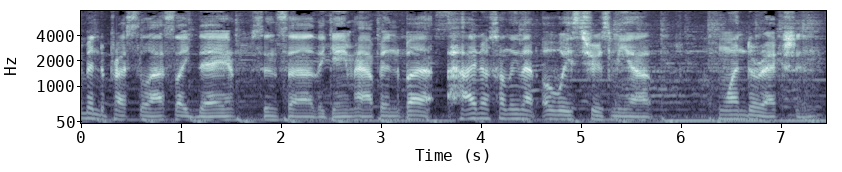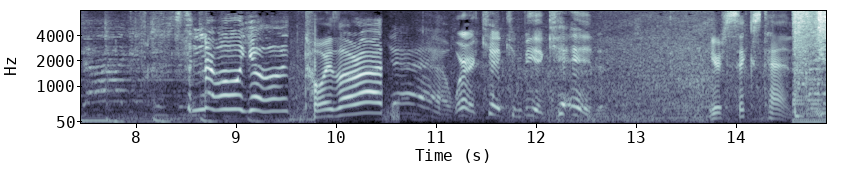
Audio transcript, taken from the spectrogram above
of been depressed the last like day since uh, the game happened, but I know something that always cheers me up. One Direction. Your Toys R Us. Yeah, where a kid can be a kid. You're 6'10". You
